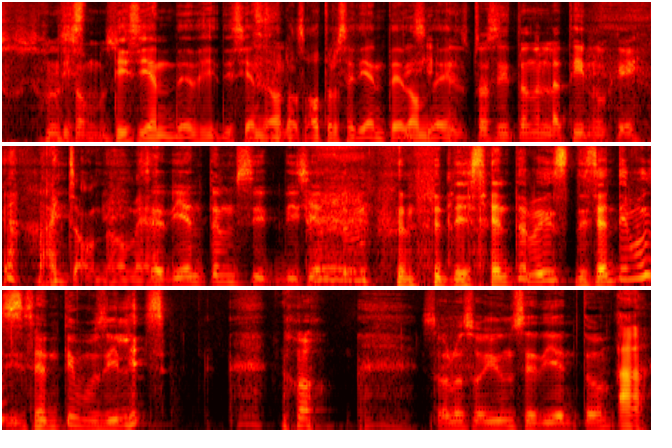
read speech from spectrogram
Somos- diciendo, di- diciendo a los otros sedientes dónde... Estás citando en latino que I don't know, man. sedientem si- dicientem Dicentimus, dicentimus. dicentimus ilis. No, solo soy un sediento Ah,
